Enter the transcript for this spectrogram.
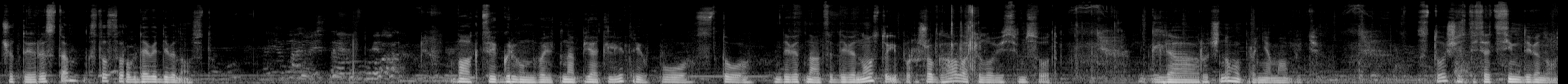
400 149,90. В акції Грюнвельд на 5 літрів по 119,90 і порошок Гала кіло 800. Для ручного прання, мабуть, 167,90.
